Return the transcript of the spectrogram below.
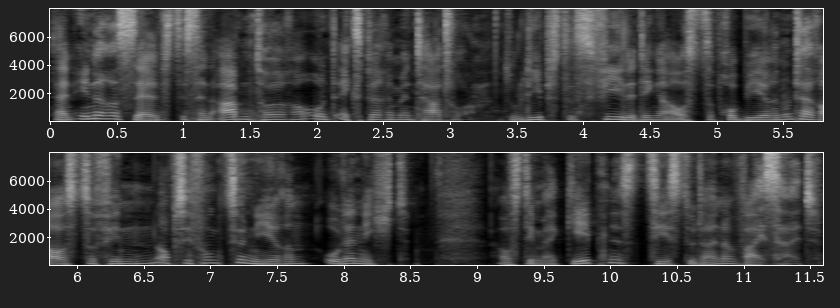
Dein inneres Selbst ist ein Abenteurer und Experimentator. Du liebst es, viele Dinge auszuprobieren und herauszufinden, ob sie funktionieren oder nicht. Aus dem Ergebnis ziehst du deine Weisheit.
